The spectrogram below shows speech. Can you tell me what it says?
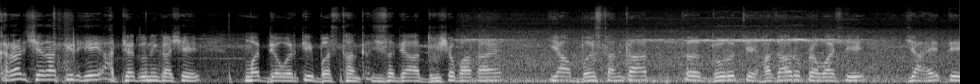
कराड शहरातील हे अत्याधुनिक असे मध्यवर्ती बसस्थानकाची सध्या दृश्य पाहत आहे. या बसस्थानकात दररोजचे हजारो प्रवासी जे आहेत ते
